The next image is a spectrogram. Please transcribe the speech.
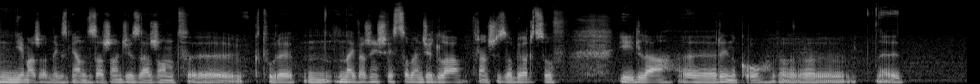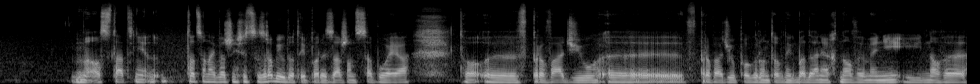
nie ma żadnych zmian w zarządzie. Zarząd, który najważniejsze jest, co będzie dla franczyzobiorców i dla rynku. M, Ostatnie, to co najważniejsze, co zrobił do tej pory zarząd Subwaya, to y, wprowadził, y, wprowadził po gruntownych badaniach nowe menu i nowe,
